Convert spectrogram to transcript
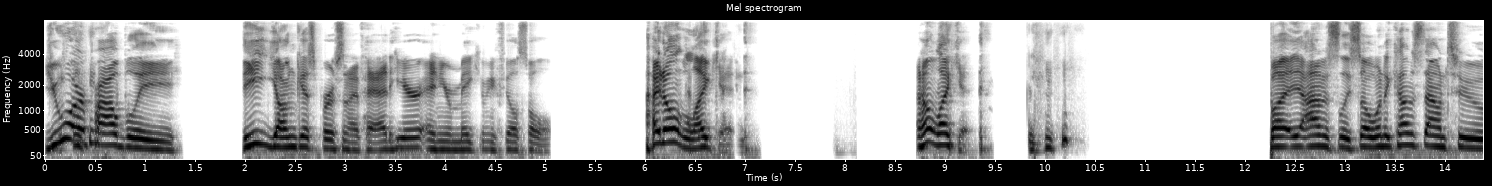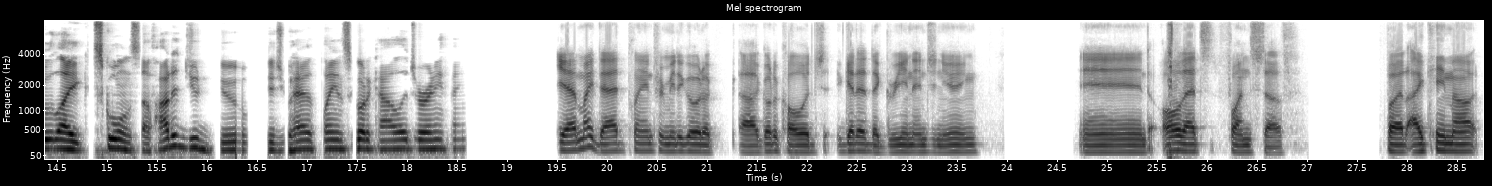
you are probably the youngest person I've had here, and you're making me feel so old. I don't like it. I don't like it. But honestly, so when it comes down to like school and stuff, how did you do? Did you have plans to go to college or anything? Yeah, my dad planned for me to go to uh, go to college, get a degree in engineering, and all that's fun stuff. But I came out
